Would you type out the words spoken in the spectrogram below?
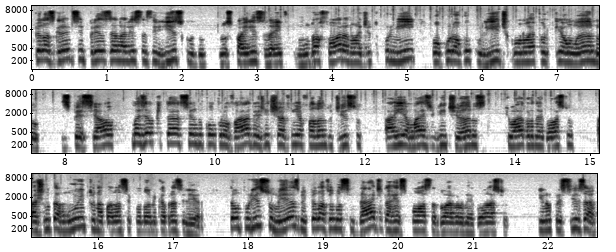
pelas grandes empresas analistas de risco do, dos países aí, mundo afora, não é dito por mim ou por algum político, não é porque é um ano especial, mas é o que está sendo comprovado e a gente já vinha falando disso aí há mais de 20 anos, que o agronegócio ajuda muito na balança econômica brasileira. Então, por isso mesmo, e pela velocidade da resposta do agronegócio, que não precisa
